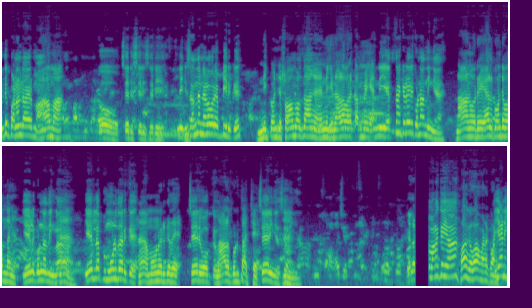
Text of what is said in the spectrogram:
இது பன்னெண்டாயிரமா? ஆமா. ஓ சரி சரி சரி. இன்னைக்கு சந்தை நிலவரம் எப்படி இருக்கு? இன்னைக்கு கொஞ்சம் சோம்பல் தாங்க. இன்னைக்கு நிலவரம் கம்மிங்க. நீ எத்தனை கிடையாது கொண்டாந்தீங்க? நான் ஒரு ஏழு கொண்டு வந்தேங்க. ஏழு கொண்டாந்தீங்களா? ஆ. ஏழுல இப்ப மூணு தான் இருக்கு. மூணு இருக்குது. சரி ஓகே நாலு கொடுத்தாச்சு. சரிங்க சரிங்க. வணக்கம் ஐயா வாங்க வா வணக்கம் ஐயா நீ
